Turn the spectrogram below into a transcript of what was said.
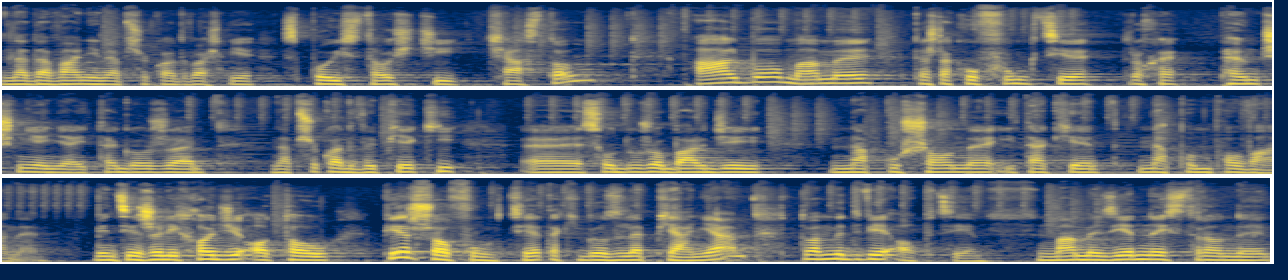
nadawanie na przykład właśnie spoistości ciastom, albo mamy też taką funkcję trochę pęcznienia i tego, że na przykład wypieki są dużo bardziej napuszone i takie napompowane. Więc jeżeli chodzi o tą pierwszą funkcję takiego zlepiania, to mamy dwie opcje. Mamy z jednej strony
